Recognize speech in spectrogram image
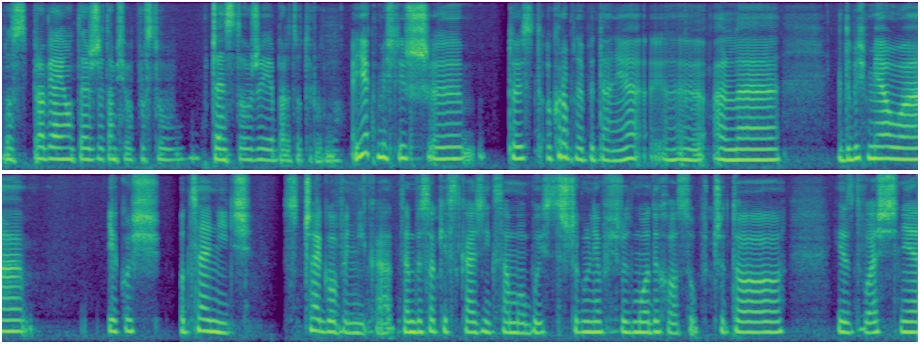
no, sprawiają też, że tam się po prostu często żyje bardzo trudno. Jak myślisz, to jest okropne pytanie, ale gdybyś miała jakoś ocenić, z czego wynika ten wysoki wskaźnik samobójstw, szczególnie wśród młodych osób, czy to jest właśnie,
